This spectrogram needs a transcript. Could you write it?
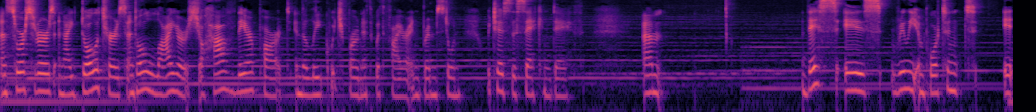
and sorcerers, and idolaters, and all liars shall have their part in the lake which burneth with fire and brimstone, which is the second death. Um, this is really important. It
